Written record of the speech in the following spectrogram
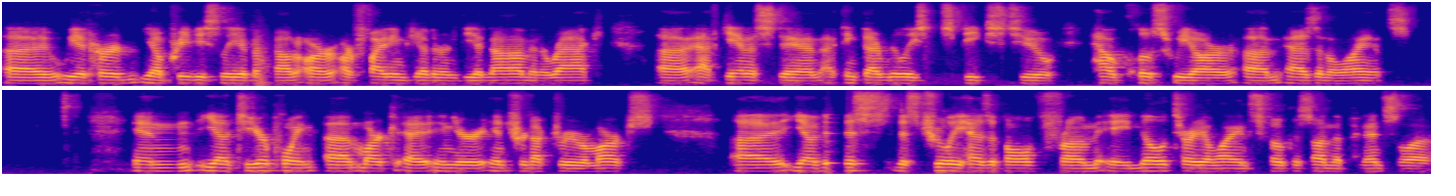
Uh, we had heard, you know, previously about our, our fighting together in Vietnam and Iraq, uh, Afghanistan. I think that really speaks to how close we are um, as an alliance. And yeah, to your point, uh, Mark, uh, in your introductory remarks, uh, you know, this this truly has evolved from a military alliance focus on the peninsula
